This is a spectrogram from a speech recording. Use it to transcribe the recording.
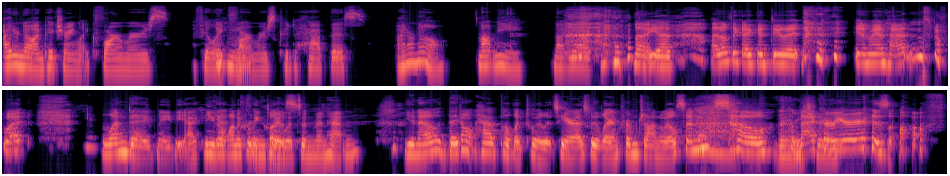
I don't know, I'm picturing like farmers I feel like mm-hmm. farmers could have this. I don't know. Not me. Not yet. Not yet. I don't think I could do it in Manhattan, but one day maybe I could. You don't want to clean close. toilets in Manhattan? You know, they don't have public toilets here, as we learned from John Wilson. So that true. career is off.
